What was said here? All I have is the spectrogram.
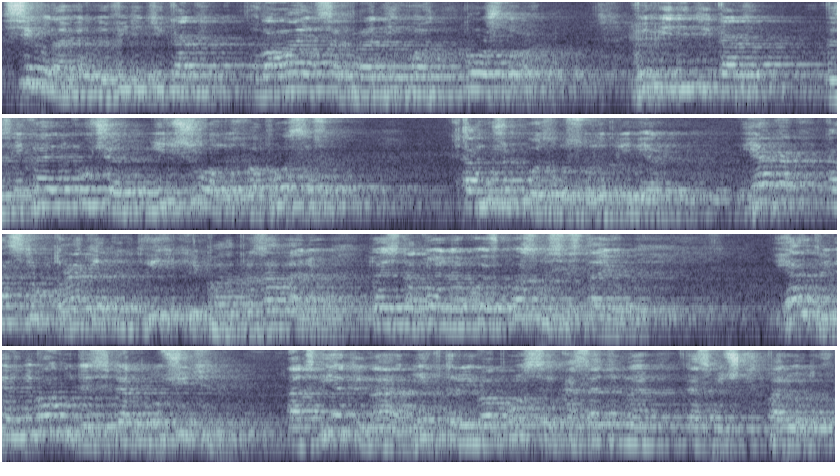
все вы, наверное, видите, как ломается парадигма прошлого. Вы видите, как возникает куча нерешенных вопросов к тому же космосу, например. Я, как конструктор ракетных двигателей, по образованию, то есть одной ногой в космосе стою, я, например, не могу для себя получить ответы на некоторые вопросы касательно космических полетов.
